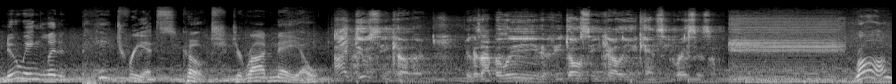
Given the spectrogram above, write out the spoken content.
New England Patriots coach Jerod Mayo. I do see color because I believe if you don't see color, you can't see racism. Wrong,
